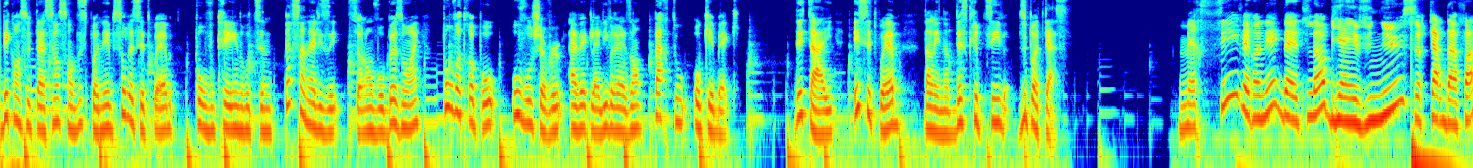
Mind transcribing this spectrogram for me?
des consultations sont disponibles sur le site web pour vous créer une routine personnalisée selon vos besoins pour votre peau ou vos cheveux avec la livraison partout au Québec. Détails et site web dans les notes descriptives du podcast. Merci Véronique d'être là. Bienvenue sur Carte d'affaires.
